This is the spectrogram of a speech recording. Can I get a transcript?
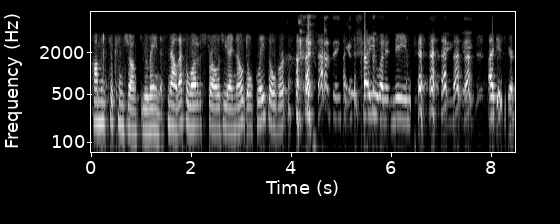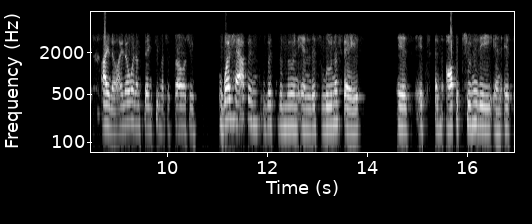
coming to conjunct Uranus. Now, that's a lot of astrology, I know. Don't glaze over. Thank you. I can tell you what it means. I can hear. I know. I know when I'm saying too much astrology what happens with the moon in this lunar phase is it's an opportunity and it's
